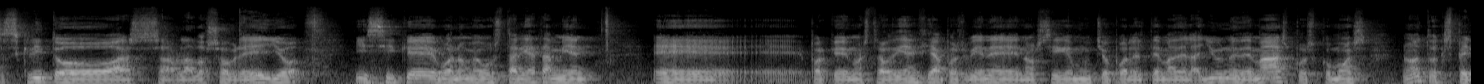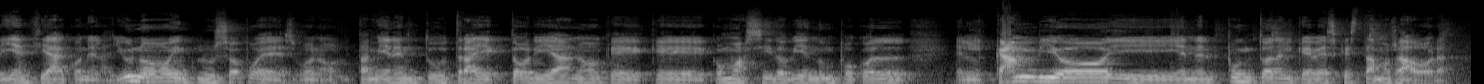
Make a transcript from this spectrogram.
Has escrito, has hablado sobre ello y sí que, bueno, me gustaría también, eh, porque nuestra audiencia pues viene, nos sigue mucho por el tema del ayuno y demás, pues cómo es tu experiencia con el ayuno, incluso pues bueno, también en tu trayectoria, ¿no? Que, cómo has ido viendo un poco el cambio y en el punto en el que ves que estamos ahora.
